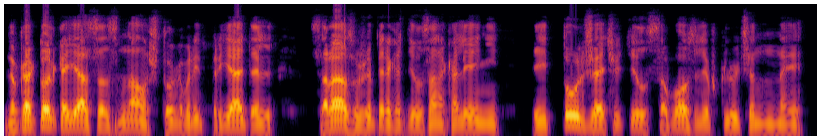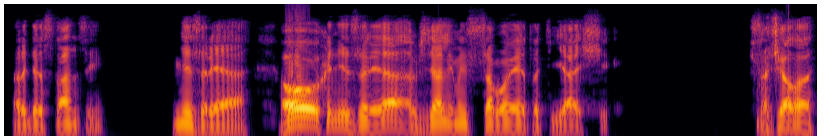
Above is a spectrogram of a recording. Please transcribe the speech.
Но как только я осознал, что говорит приятель, сразу же перекатился на колени и тут же очутился возле включенной радиостанции. Не зря, ох, не зря взяли мы с собой этот ящик. Сначала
